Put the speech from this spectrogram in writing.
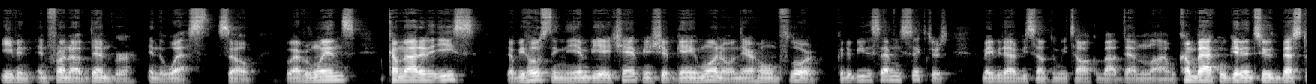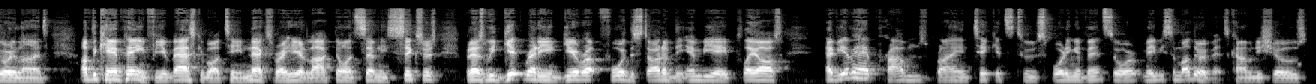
even in front of Denver in the West. So whoever wins coming out of the East, they'll be hosting the NBA championship game one on their home floor. Could it be the 76ers? Maybe that would be something we talk about down the line. We'll come back. We'll get into the best storylines of the campaign for your basketball team next, right here, locked on 76ers. But as we get ready and gear up for the start of the NBA playoffs, have you ever had problems buying tickets to sporting events or maybe some other events, comedy shows,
